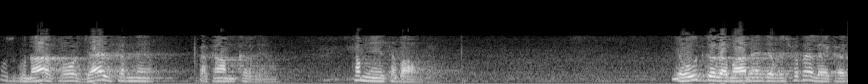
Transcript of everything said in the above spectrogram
اس گناہ کو جائز کرنے کا کام کر رہے ہوں۔ سمجھے تباہ ہو گئے۔ یہود کے علماء نے جب رشوتیں لے کر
